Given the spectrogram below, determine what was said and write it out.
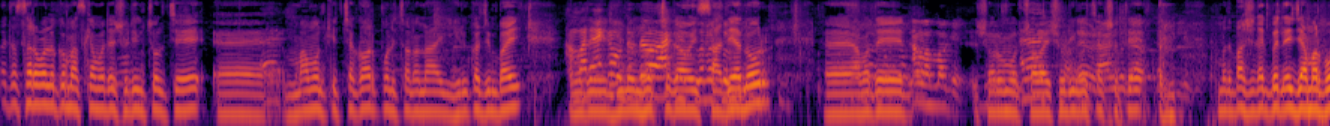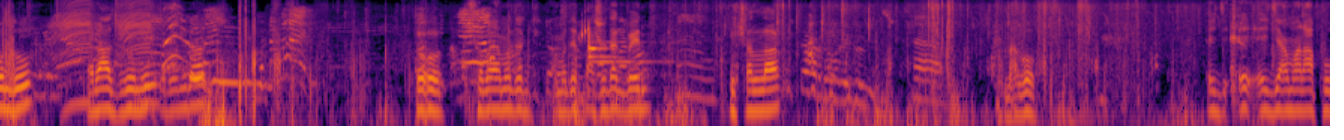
আসসালামু আলাইকুম আজকে আমাদের শুটিং চলছে মামুন কিচ্ছাকর পরিচালনায় হিরু কাজিম ভাই। আমাদের হিরোইন হচ্ছে গা ওই সাদিয়া নূর। আমাদের সর্বমোট সবাই শুটিং হচ্ছে একসাথে। আমাদের পাশে থাকবেন এই যে আমার বন্ধু রাজরনি রনিরাজ। তো সবাই আমাদের আমাদের পাশে থাকবেন ইনশাল্লাহ। মাগো এই যে এই- যে আমার আপু।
